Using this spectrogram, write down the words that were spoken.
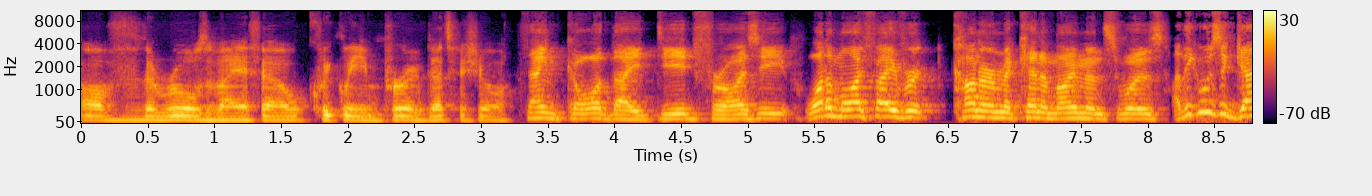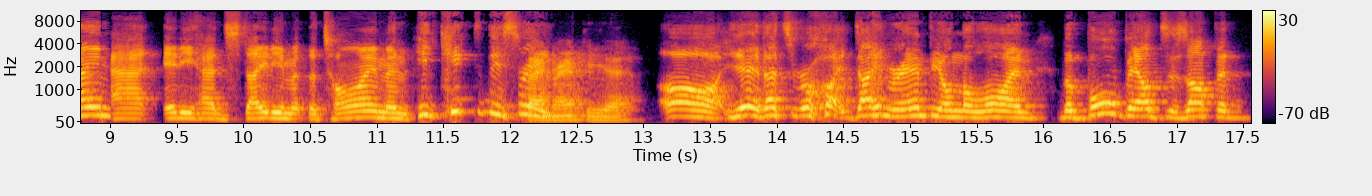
of the rules of AFL quickly improved, that's for sure. Thank God they did, Frizy. One of my favourite Connor McKenna moments was, I think it was a game at Etihad Stadium at the time, and he kicked this. Dane Rampe, yeah. Oh, yeah, that's right. Dane Rampe on the line. The ball bounces up and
